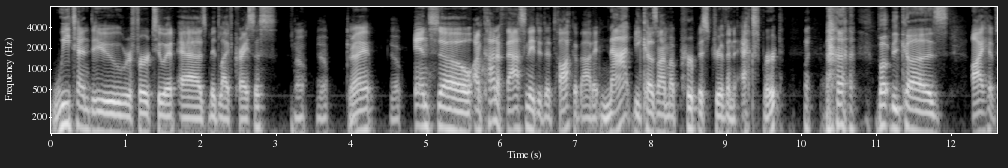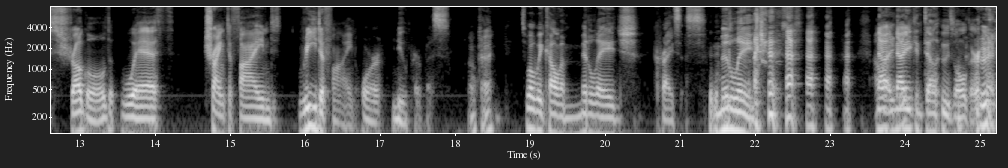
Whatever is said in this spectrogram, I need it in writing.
we tend to refer to it as midlife crisis No. Yep. Okay. right? Yep. And so I'm kind of fascinated to talk about it, not because I'm a purpose driven expert, but because I have struggled with trying to find, redefine, or new purpose. Okay. It's what we call a middle age crisis. Middle age. now, like now it. you can tell who's older.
